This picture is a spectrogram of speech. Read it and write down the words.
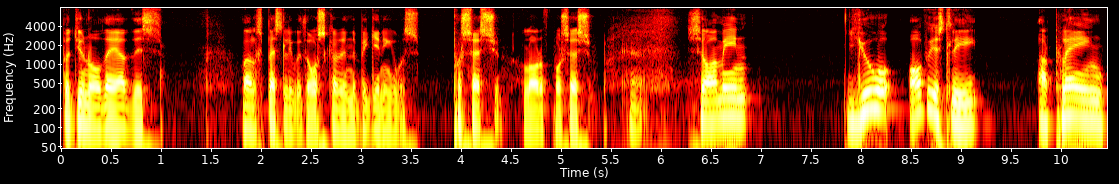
But you know they have this, well, especially with Oscar in the beginning, it was possession, a lot of possession. Yeah. So I mean, you obviously are playing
